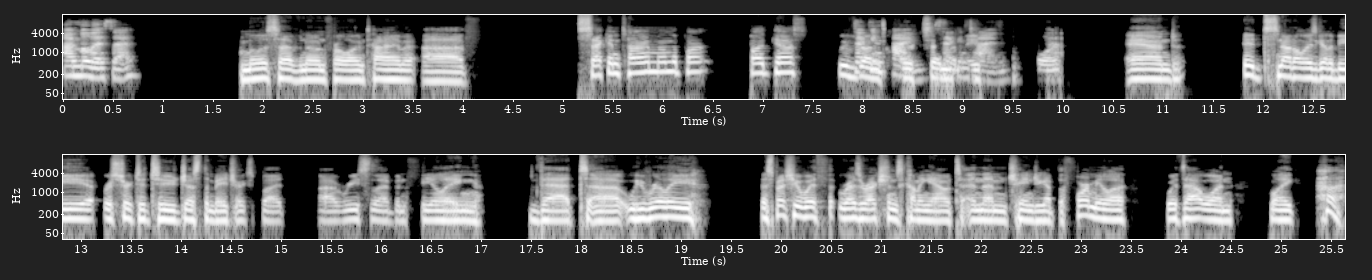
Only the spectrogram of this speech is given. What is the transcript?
I'm Melissa. Melissa, I've known for a long time. Uh, second time on the po- podcast. We've second done time, second time. Before. Yeah. And it's not always going to be restricted to just the Matrix, but uh, recently I've been feeling that uh, we really, especially with Resurrections coming out and them changing up the formula with that one, like, huh,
